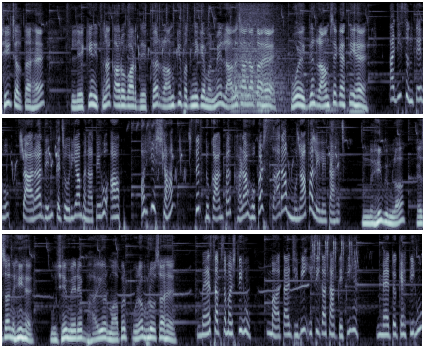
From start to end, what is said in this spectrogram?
ठीक चलता है लेकिन इतना कारोबार देखकर राम की पत्नी के मन में लालच आ जाता है। वो एक दिन राम से कहती है अजी सुनते हो सारा दिन कचोरियाँ बनाते हो आप और ये शाम सिर्फ़ दुकान पर खड़ा होकर सारा मुनाफा ले लेता है। नहीं बिमला ऐसा नहीं है। मुझे मेरे भाई और माँ पर पूरा भरोसा है। मैं सब समझती हूँ। माता जी भी इसी का साथ देती हैं। मैं तो कहती हूँ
